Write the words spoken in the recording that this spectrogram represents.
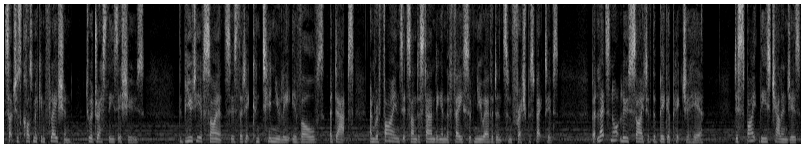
such as cosmic inflation, to address these issues. The beauty of science is that it continually evolves, adapts, and refines its understanding in the face of new evidence and fresh perspectives. But let's not lose sight of the bigger picture here. Despite these challenges,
